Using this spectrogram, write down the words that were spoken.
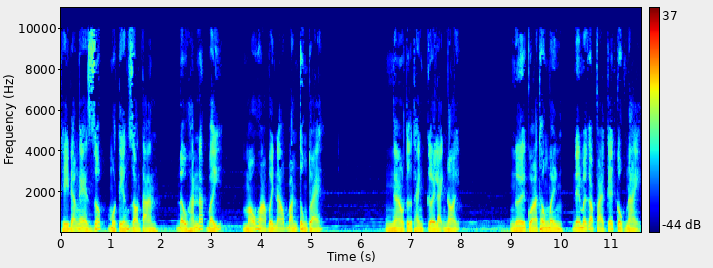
thì đã nghe rốp một tiếng giòn tan. Đầu hắn nát bấy, Máu hỏa với não bắn tung tóe. Ngao tử thanh cười lạnh nói, Ngươi quá thông minh Nên mới gặp phải kết cục này.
